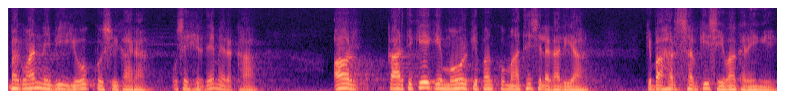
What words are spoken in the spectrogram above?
भगवान ने भी योग को स्वीकारा, उसे हृदय में रखा और कार्तिकेय के मोर के पंख को माथे से लगा लिया कि बाहर सबकी सेवा करेंगे।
